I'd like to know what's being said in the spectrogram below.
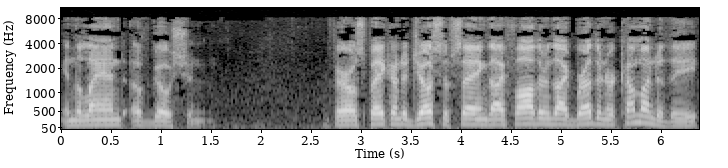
in the land of Goshen. Pharaoh spake unto Joseph, saying, Thy father and thy brethren are come unto thee.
